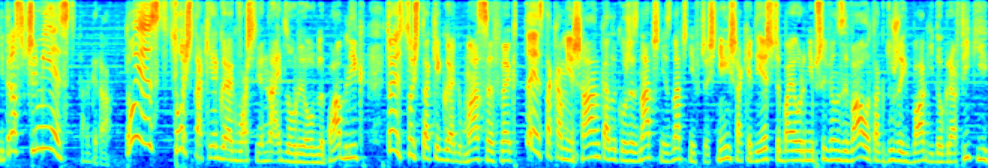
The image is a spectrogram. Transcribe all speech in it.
I teraz czym jest ta gra? To jest coś takiego jak właśnie Knights of the Old Republic, to jest coś takiego jak Mass Effect, to jest taka mieszanka, tylko że znacznie, znacznie wcześniejsza, kiedy jeszcze BioWare nie przywiązywało tak dużej wagi do grafiki,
